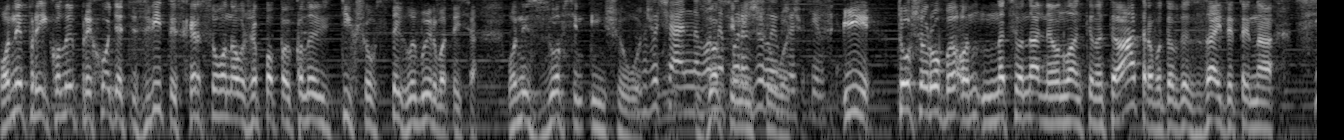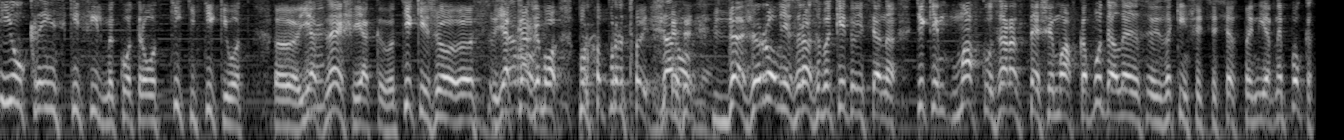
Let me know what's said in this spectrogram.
Вони при коли приходять звідти з Херсона, вже по- по- коли ті, що встигли вирватися, вони зовсім інші очі. Звичайно, вони Зовсім пережили вже очі. стільки. І то, що робить он, національний онлайн кінотеатр, от ви зайдете на всі українські фільми, котрі от тільки-тільки, от е, як знаєш, як от, тільки ж е, як кажемо про, про той Жаровня. да, жаровні зразу викидуються на тільки мавку. Зараз теж і мавка буде, але закінчиться зараз прем'єрний показ,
